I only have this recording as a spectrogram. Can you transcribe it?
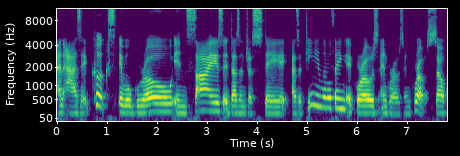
And as it cooks, it will grow in size. It doesn't just stay as a teeny little thing. It grows and grows and grows. So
